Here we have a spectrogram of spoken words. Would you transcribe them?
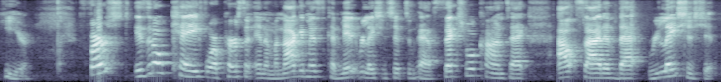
here. First, is it okay for a person in a monogamous, committed relationship to have sexual contact outside of that relationship?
